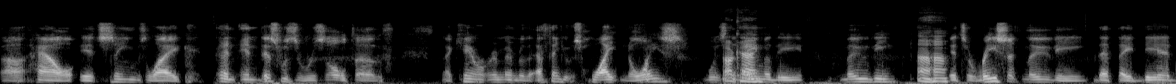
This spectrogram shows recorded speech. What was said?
uh, how it seems like, and and this was a result of I can't remember. The, I think it was White Noise was the name of the movie. Uh-huh. It's a recent movie that they did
